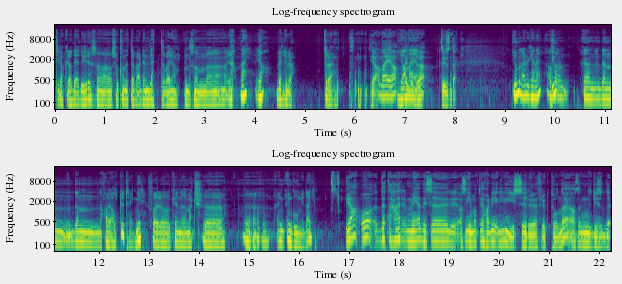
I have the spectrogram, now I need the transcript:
til akkurat det dyret, så, så kan dette være den lette varianten som Ja, nei, ja, veldig bra. Tror jeg. Ja, nei, ja. Ja, veldig nei, ja. bra. Tusen takk. Jo, men er du ikke enig? Altså, den, den har alt du trenger for å kunne matche en, en god middag. Ja, og dette her med disse altså I og med at de har de lyse røde frukttonene, altså lyse, det,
